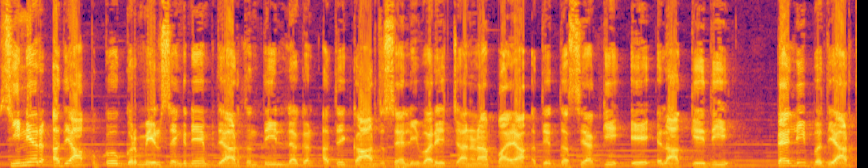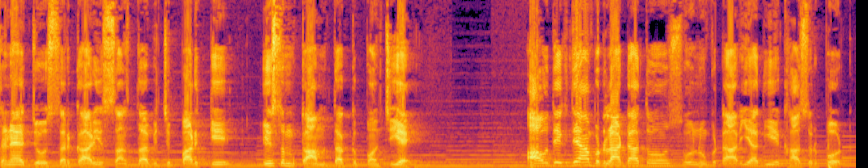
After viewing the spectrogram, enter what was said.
ਸੀਨੀਅਰ ਅਧਿਆਪਕ ਗੁਰਮੇਲ ਸਿੰਘ ਨੇ ਵਿਦਿਆਰਥਣ ਦੀ ਲਗਨ ਅਤੇ ਕਾਰਜਸ਼ੈਲੀ ਬਾਰੇ ਚਾਨਣਾ ਪਾਇਆ ਅਤੇ ਦੱਸਿਆ ਕਿ ਇਹ ਇਲਾਕੇ ਦੀ ਪਹਿਲੀ ਵਿਦਿਆਰਥਣ ਹੈ ਜੋ ਸਰਕਾਰੀ ਸੰਸਥਾ ਵਿੱਚ ਪੜ੍ਹ ਕੇ ਇਸ ਮੁਕਾਮ ਤੱਕ ਪਹੁੰਚੀ ਹੈ। ਆਓ ਦੇਖਦੇ ਹਾਂ ਬੁਢਲਾਡਾ ਤੋਂ ਸੋਨੂ ਕਟਾਰੀਆ ਦੀ ਇਹ ਖਾਸ ਰਿਪੋਰਟ।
